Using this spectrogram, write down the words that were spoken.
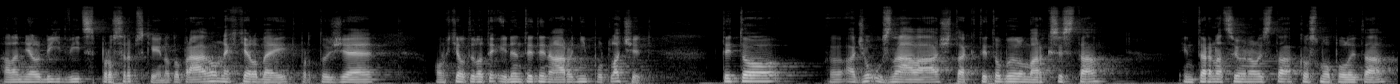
ale měl být víc pro srbsky. No to právě on nechtěl být, protože on chtěl tyhle ty identity národní potlačit. Tyto, ať ho uznáváš, tak Tyto byl marxista, internacionalista, kosmopolita.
